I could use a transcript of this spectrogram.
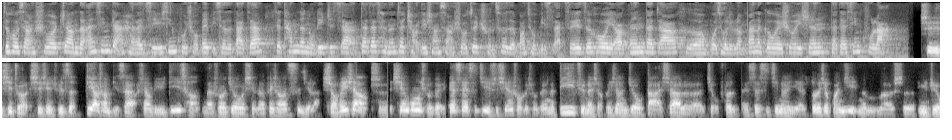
最后想说，这样的。安心感还来自于辛苦筹备比赛的大家，在他们的努力之下，大家才能在场地上享受最纯粹的棒球比赛。所以最后也要跟大家和魔球理论班的各位说一声，大家辛苦啦！谢谢西哲，谢谢橘子。第二场比赛相比于第一场来说，就显得非常的刺激了。小飞象是先攻球队，SSG 是先手的球队。那第一局呢，小飞象就打下了九分，SSG 呢也做了一些还击，那么是一局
